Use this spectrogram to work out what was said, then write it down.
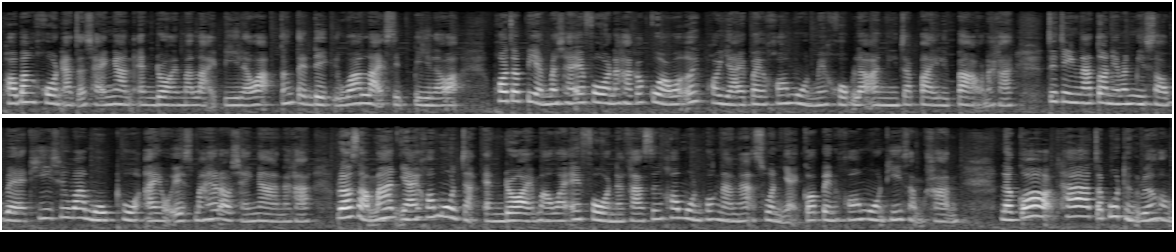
เพราะบางคนอาจจะใช้งาน Android มาหลายปีแล้วอะตั้งแต่เด็กหรือว่าหลายสิบปีแล้วอะ พอจะเปลี่ยนมาใช้ iPhone นะคะ ก็กลัวว่าเอ้ยพอย้ายไปข้อมูลไม่ครบแล้วอันนี้จะไปหรือเปล่านะคะ จริงๆนะตอนนี้มันมีซอฟต์แวร์ที่ชื่อว่า Move to iOS มาให้เราใช้งานนะคะ เราสามารถย้ายข้อมูลจาก Android มาไว้ iPhone นะคะ ซึ่งข้อมูลพวกนั้นนะส่วนใหญ่ก็เป็นข้อมูลที่สำคัญ แล้วก็ถ้าจะพูดถึงเรื่องของ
